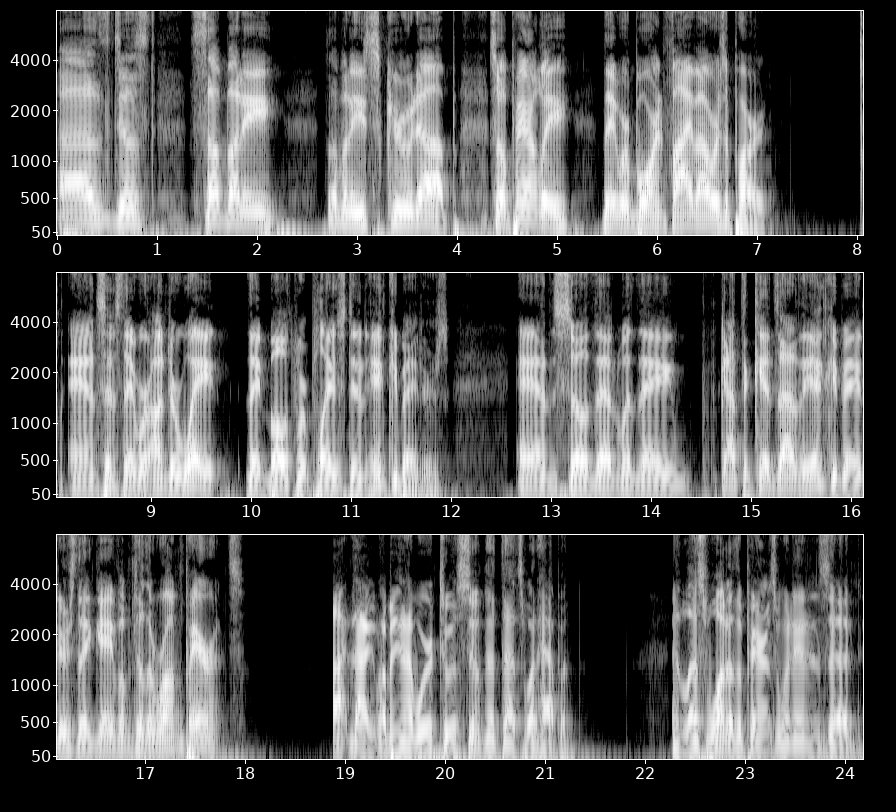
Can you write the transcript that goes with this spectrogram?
it's just somebody, somebody screwed up. So apparently they were born five hours apart. And since they were underweight, they both were placed in incubators. And so then when they got the kids out of the incubators, they gave them to the wrong parents. I, I, I mean, we're to assume that that's what happened. Unless one of the parents went in and said,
